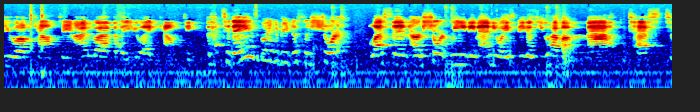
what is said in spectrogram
You love counting. I'm glad that you like counting. Today is going to be just a short lesson or short meeting, anyways, because you have a math test to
